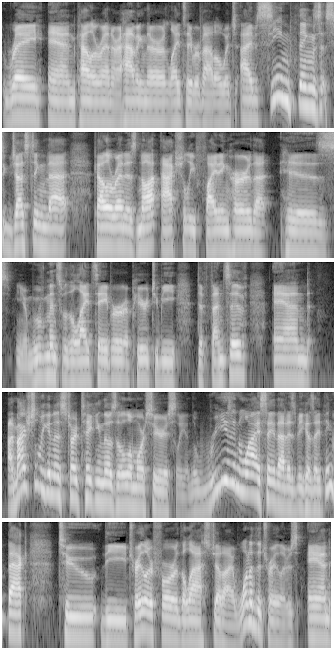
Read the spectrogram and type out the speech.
Rey and Kylo Ren are having their lightsaber battle, which I've seen things suggesting that Kylo Ren is not actually fighting her, that his you know movements with the lightsaber appear to be defensive, and I'm actually going to start taking those a little more seriously. And the reason why I say that is because I think back to the trailer for The Last Jedi, one of the trailers, and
